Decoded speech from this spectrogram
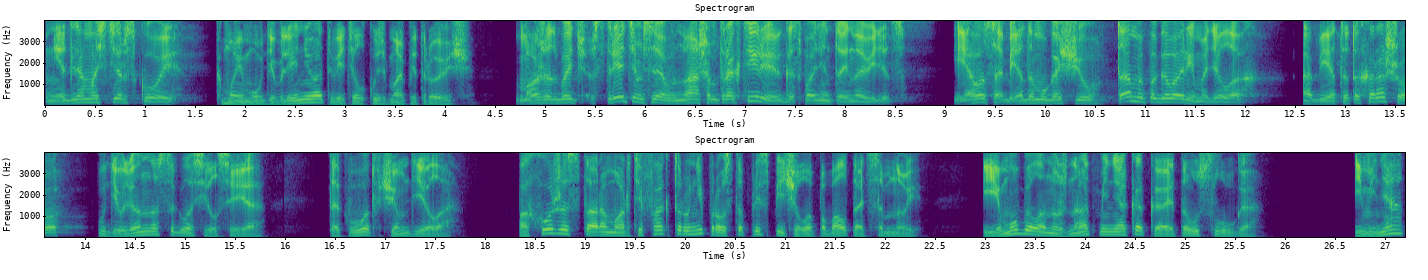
не для мастерской, к моему удивлению ответил Кузьма Петрович. Может быть, встретимся в нашем трактире, господин тайновидец? Я вас обедом угощу, там и поговорим о делах. Обед – это хорошо. Удивленно согласился я. Так вот в чем дело. Похоже, старому артефактору не просто приспичило поболтать со мной. Ему была нужна от меня какая-то услуга. И меня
